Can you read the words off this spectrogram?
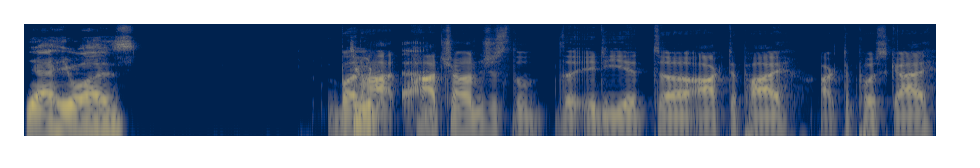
Yeah, he was. But Dude, Hot uh, just the the idiot uh, octopi octopus guy.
